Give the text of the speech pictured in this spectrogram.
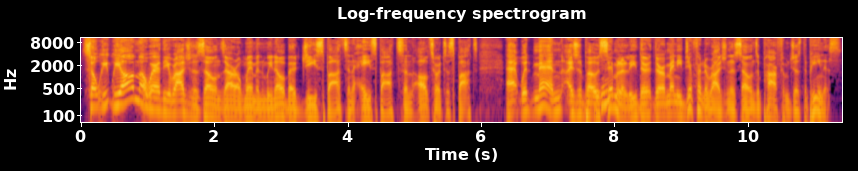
So we, we all know where the erogenous zones are on women. We know about G spots and A spots and all sorts of spots. Uh, with men, I suppose, Mm-hmm. similarly, there there are many different erogenous zones apart from just the penis.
